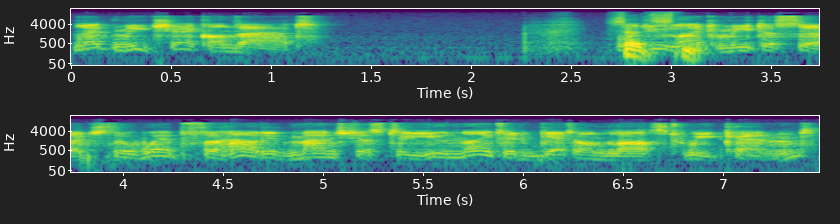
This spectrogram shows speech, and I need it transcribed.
Let me check on that. So Would you like me to search the web for how did Manchester United get on last weekend?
